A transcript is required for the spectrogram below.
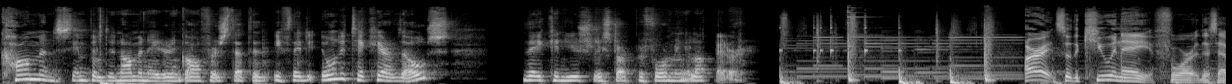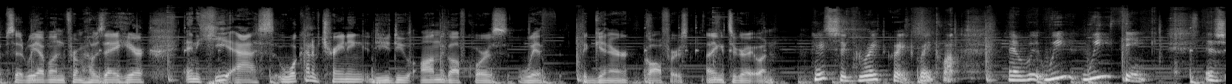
common, simple denominator in golfers that the, if they only take care of those, they can usually start performing a lot better. All right, so the Q&A for this episode, we have one from Jose here, and he asks, what kind of training do you do on the golf course with beginner golfers? I think it's a great one. It's a great, great, great one. And we, we, we think as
